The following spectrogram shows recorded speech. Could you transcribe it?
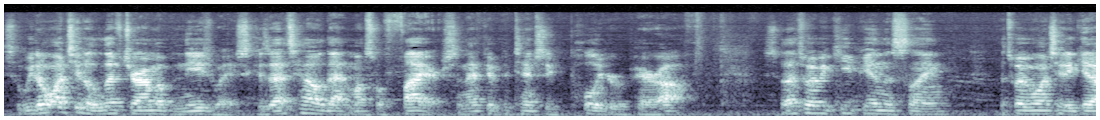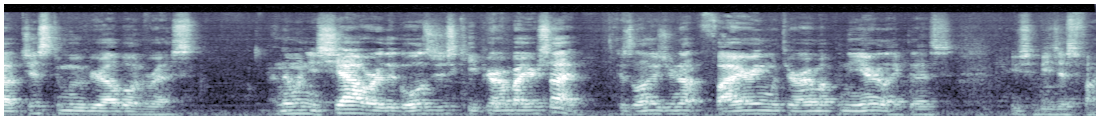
So we don't want you to lift your arm up in these ways because that's how that muscle fires and that could potentially pull your repair off. So that's why we keep you in the sling. That's why we want you to get out just to move your elbow and wrist. And then when you shower, the goal is just keep your arm by your side. Because as long as you're not firing with your arm up in the air like this, you should be just fine.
